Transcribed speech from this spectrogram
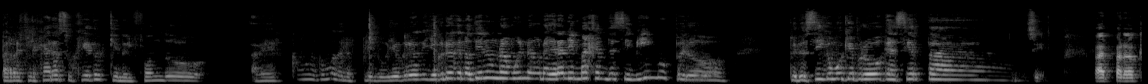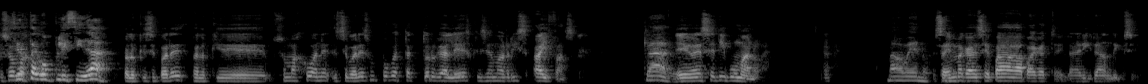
para reflejar a sujetos que en el fondo, a ver, ¿cómo, cómo te lo explico? Yo creo que yo creo que no tienen una buena, una gran imagen de sí mismos, pero pero sí como que provocan cierta Sí. Ver, para los que son cierta complicidad. para los que se pare- para los que son más jóvenes, se parece un poco a este actor galés que se llama Rhys Ifans. Claro, Eh, ese tipo humano. Más o menos. Esa misma cabeza de papa, ¿cachai? La nariz grande, qué.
